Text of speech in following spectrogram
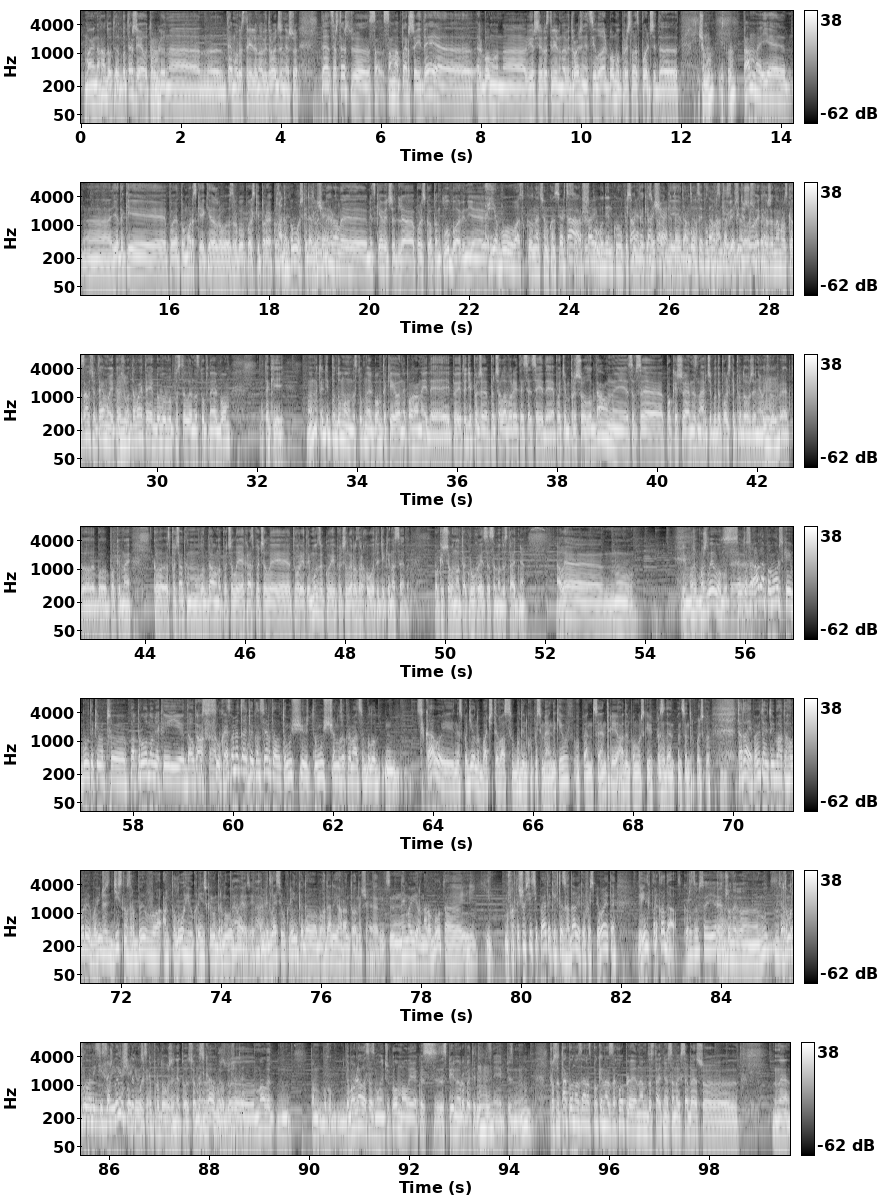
Е, Маю нагадувати, бо теж я от роблю на е, тему розстріляного відродження, що це ж теж е, сама перша ідея е, альбому на вірші розстріляного відродження, цілого альбому прийшла з Польщі. Чому? Там є, е, є такий поет Поморський, який зробив- польський переклад. Адам Поморський, ми- звичайно. Ми грали Міцкевича для польського пен-клубу, а він є. Я був у вас на цьому концерті, це в Варшаві, будинку письменників. Так, так, так, Звичайно, так. Так, так, так. Нам розказав цю тему і каже: от давайте, якби ви випустили наступний альбом такий. Ну, ми тоді подумали, наступний альбом такий о, непогана ідея. І, і тоді почала варитися ця ідея. Потім прийшов локдаун, і це все поки що я не знаю, чи буде польське продовження цього проєкту. Але бо поки ми коли з початком локдауну почали якраз почали творити музику і почали розраховувати тільки на себе. Поки що воно так рухається самодостатньо. Але ну. І можливо буде. Тобто Адам Поморський був таким от е, патроном, який дав Так, послухай. Я так, пам'ятаю так, той концерт, а тому що, тому що, ну, зокрема, це було цікаво і несподівано бачити вас в будинку письменників в пен-центрі. Адам Поморський, президент пен-центру польського. Та та я пам'ятаю, він тобі багато говорив, бо він же дійсно зробив антологію української модернової Так, поезії. так. Там від Лесі Українки до Богдана Єгора Антоновича. Це неймовірна робота. І, ну, фактично всі ці поети, яких ти згадав, яких ви співаєте, він їх перекладав. Скоріше за все є. Якщо не ну Це, то, можливо, не ці самі вірші, які польське продовження того всього. Ми Цікаво було дуже, е, мали там домовлялися з Маленчуком, мали якось спільно робити ті пісні. пізні. Ну, просто так воно зараз, поки нас захоплює, нам достатньо самих себе, що не,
